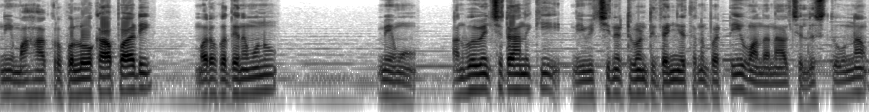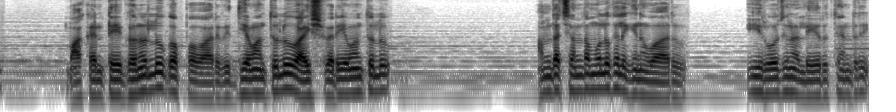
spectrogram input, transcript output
నీ మహాకృపలో కాపాడి మరొక దినమును మేము అనుభవించడానికి నీవిచ్చినటువంటి ధన్యతను బట్టి వందనాలు చెల్లిస్తూ ఉన్నాం. మాకంటే గనులు గొప్పవారు విద్యావంతులు ఐశ్వర్యవంతులు అందచందములు కలిగిన వారు ఈ రోజున లేరు తండ్రి.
